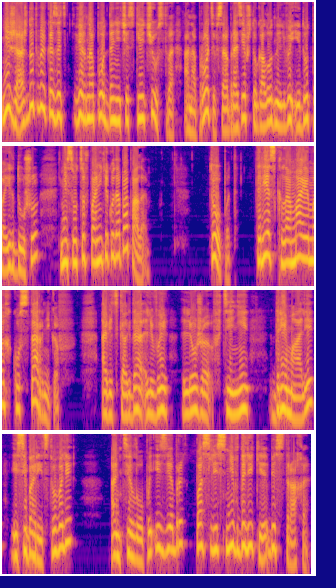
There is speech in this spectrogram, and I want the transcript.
не жаждут выказать верноподданнические чувства, а, напротив, сообразив, что голодные львы идут по их душу, несутся в панике куда попало. Топот, треск ломаемых кустарников. А ведь когда львы лежа в тени, дремали и сиборитствовали, антилопы и зебры паслись невдалеке без страха.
